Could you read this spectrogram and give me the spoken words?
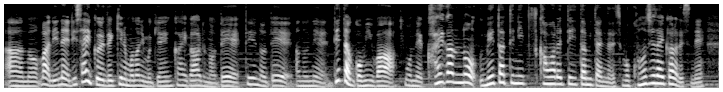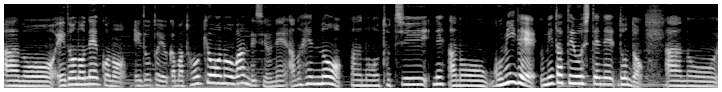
あのまあねリサイクルできるものにも限界があるのでっていうのであのね出たゴミはもうね海岸の埋め立てに使われていたみたいなんです。もうこの時代からですね。あの江戸のねこの江戸というか、まあ、東京の湾ですよね。あの辺のあの土地ねあのゴミで埋め立てをしてねどんどんあの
